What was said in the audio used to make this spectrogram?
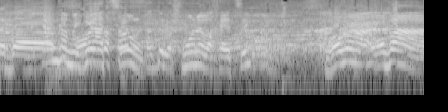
מכאן גם בביקורת הגיע בסוף? הציון, נתתי לו שמונה וחצי. רוב ה-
